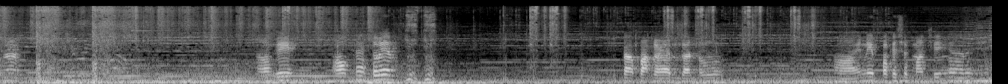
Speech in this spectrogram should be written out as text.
Nah. Oke, oke, clear. Kita pakai handgun dulu. Nah, ini pakai submacinya harusnya.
